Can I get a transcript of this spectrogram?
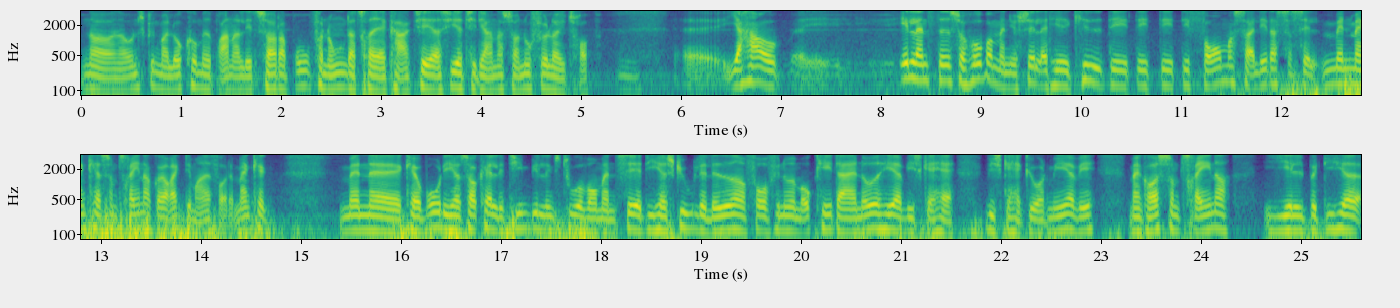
når, når undskyld mig, lokummet brænder lidt, så er der brug for nogen, der træder karakter og siger til de andre, så nu følger I trop. Øh, jeg har jo øh, et eller andet sted, så håber man jo selv, at hierarkiet, det, det, det, det former sig lidt af sig selv, men man kan som træner gøre rigtig meget for det. Man kan, man øh, kan jo bruge de her såkaldte teambuildingsture, hvor man ser de her skjulte ledere for at finde ud af, okay, der er noget her, vi skal have, vi skal have gjort mere ved. Man kan også som træner hjælpe de her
